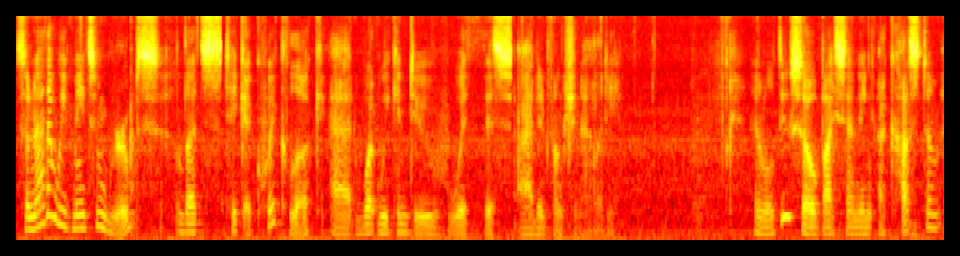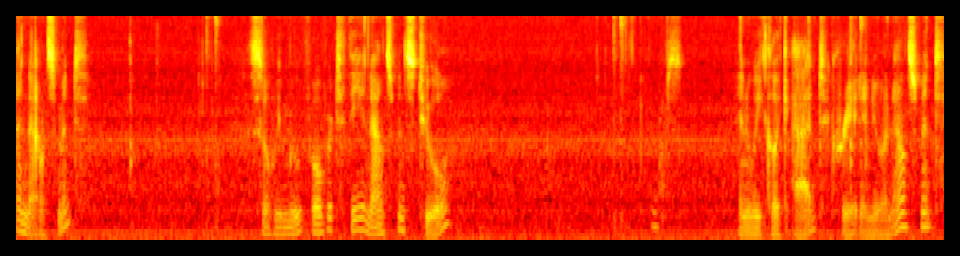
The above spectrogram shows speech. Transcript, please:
So now that we've made some groups, let's take a quick look at what we can do with this added functionality. And we'll do so by sending a custom announcement. So we move over to the announcements tool. Oops. And we click add to create a new announcement.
